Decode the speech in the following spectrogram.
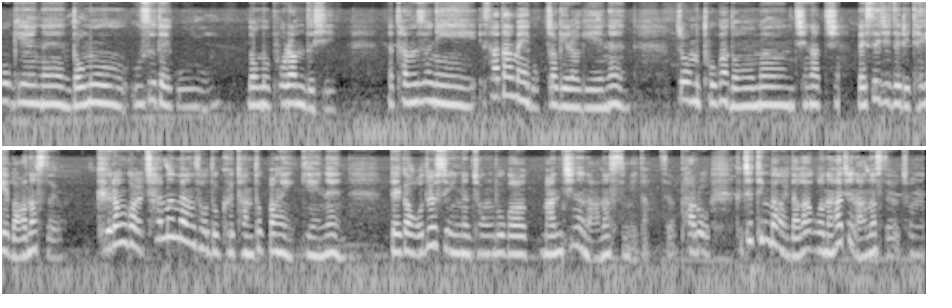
보기에는 너무 우스되고 너무 보란 듯이 단순히 사담의 목적이라기에는 좀 도가 넘은 지나친 메시지들이 되게 많았어요. 그런 걸 참으면서도 그 단톡방에 있기에는 내가 얻을 수 있는 정보가 많지는 않았습니다. 바로 그 채팅방을 나가거나 하진 않았어요. 저는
